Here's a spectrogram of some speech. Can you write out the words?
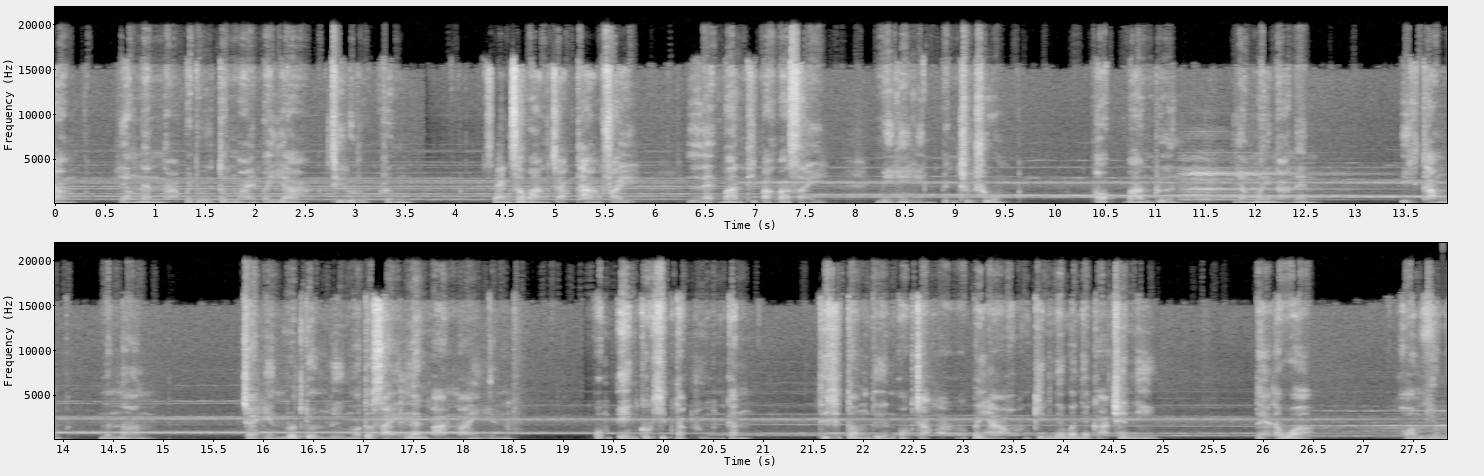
ทางยังแน่นหนาไปด้วยต้นไม้ใบหญ้าที่รุกรึ้ม แสงสว่างจากทางไฟ และบ้านที่พักอาศัย มีให้เห็นเป็นช่วงๆ เพราะบ้านเรือนยังไม่หนาแน่น อีกทั้งนานๆ จะเห็นรถยนต์หรือมอเตอร์ไซค์แล่นผ่านมาให้เห็น ผมเองก็คิดหนักอยู่เหมือนกัน ที่จะต้องเดินออกจากหอไปหาของกินในบรรยากาศเช่นนี้ แต่ถ้าว่า ความหิว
